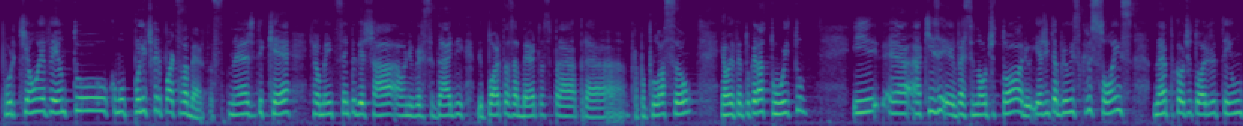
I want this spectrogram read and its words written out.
porque é um evento como política de portas abertas. Né? A gente quer realmente sempre deixar a universidade de portas abertas para a população. É um evento gratuito, e é, aqui vai ser no auditório e a gente abriu inscrições, né, porque o auditório ele tem um,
